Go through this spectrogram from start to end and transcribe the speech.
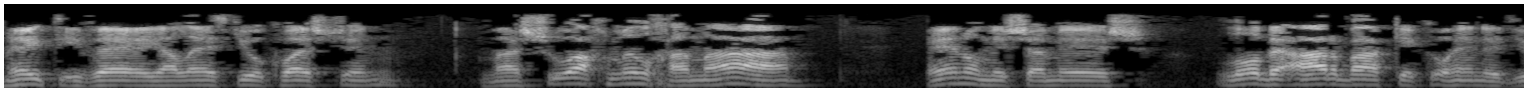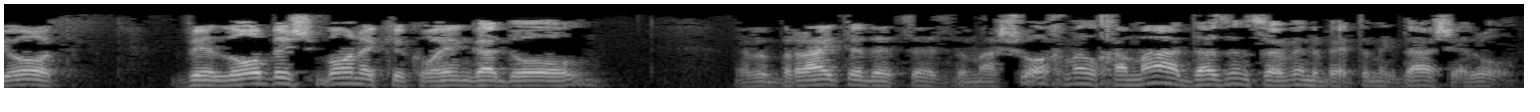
Meitive, I'll ask you a question. Mashuach milchama eno mishamesh lo be'arba kekohen ediot velo b'shmone kekohen gadol. We have a brighter that says the Mashuach Melchama doesn't serve in the Beit HaMikdash at all.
